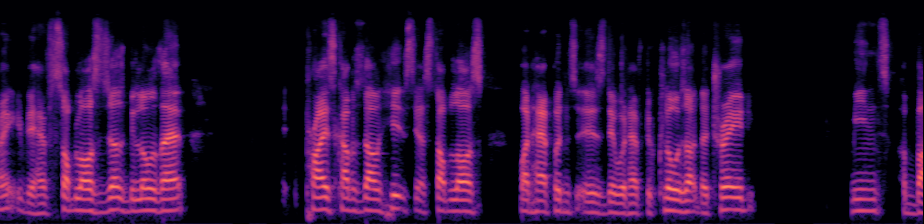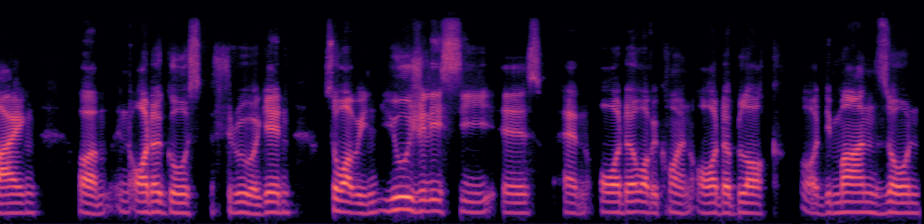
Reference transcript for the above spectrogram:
right? If they have stop loss just below that, price comes down, hits their stop loss, what happens is they would have to close out the trade, means a buying um, an order goes through again. So what we usually see is an order, what we call an order block or demand zone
